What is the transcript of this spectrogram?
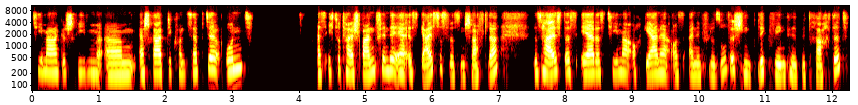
Thema geschrieben. Ähm, er schreibt die Konzepte und was ich total spannend finde, er ist Geisteswissenschaftler. Das heißt, dass er das Thema auch gerne aus einem philosophischen Blickwinkel betrachtet,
